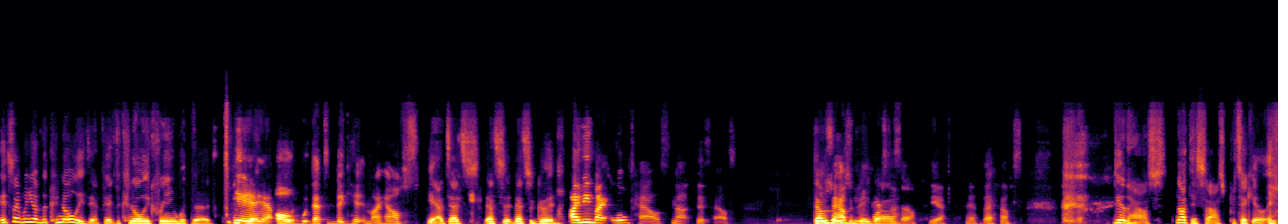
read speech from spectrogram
it's like when you have the cannoli dip you have the cannoli cream with the Yeah, yeah, yeah. Oh, that's a big hit in my house. yeah that's that's a that's a good I mean, my old house, not this house. That was The always a big uh. Yeah, yeah, that house. the other house not this house particularly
